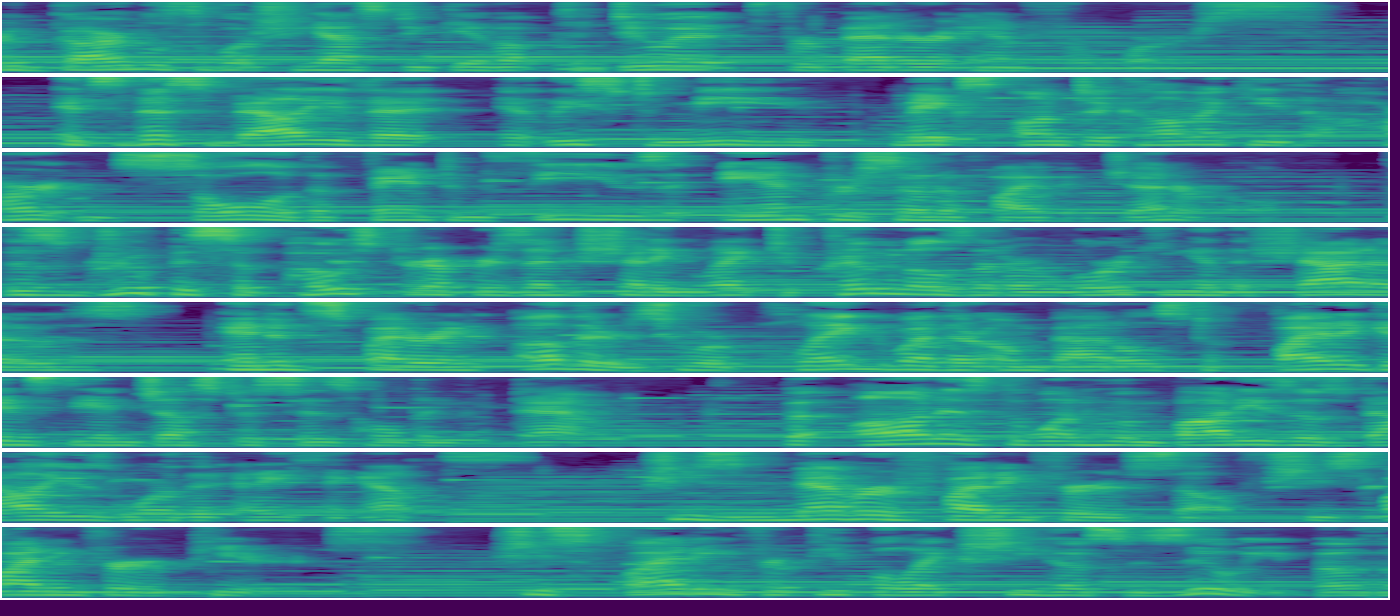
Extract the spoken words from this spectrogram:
regardless of what she has to give up to do it, for better and for worse. It's this value that, at least to me, makes Ann Takamaki the heart and soul of the Phantom Thieves and Persona 5 in general. This group is supposed to represent shedding light to criminals that are lurking in the shadows, and inspiring others who are plagued by their own battles to fight against the injustices holding them down. But Ann is the one who embodies those values more than anything else. She's never fighting for herself, she's fighting for her peers. She's fighting for people like Shiho Suzui, both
